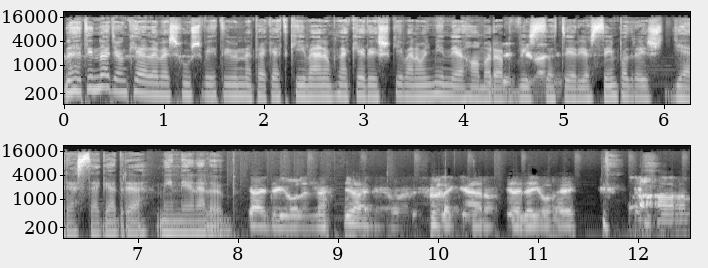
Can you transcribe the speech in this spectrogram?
De hát én nagyon kellemes húsvéti ünnepeket kívánok neked, és kívánom, hogy minél hamarabb visszatérj a színpadra, és gyere Szegedre minél előbb. Jaj, de jó lenne. Jaj, de jó lenne. Főleg nyáron. Jaj, de jó hely. A, a, a,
